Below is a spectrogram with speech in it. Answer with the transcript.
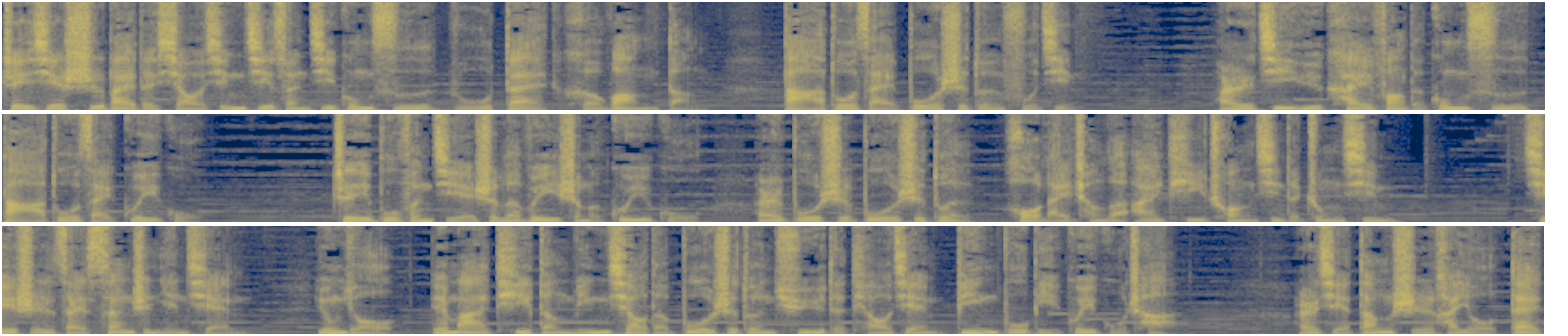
这些失败的小型计算机公司，如 DEC 和 Wang 等，大多在波士顿附近；而基于开放的公司大多在硅谷。这部分解释了为什么硅谷而不是波士顿后来成了 IT 创新的中心。其实，在三十年前，拥有 MIT 等名校的波士顿区域的条件并不比硅谷差。而且当时还有 DEC、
